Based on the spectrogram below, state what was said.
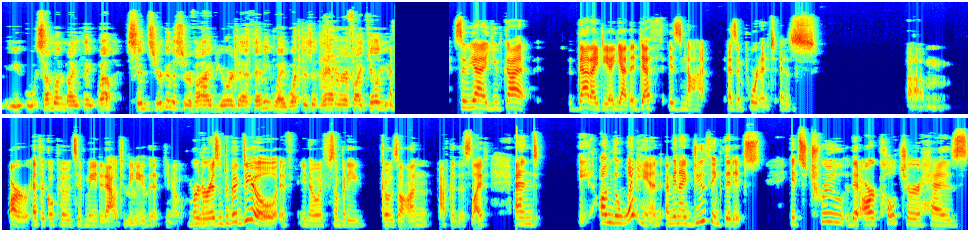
you, someone might think, well, since you're going to survive your death anyway, what does it matter if I kill you? So yeah, you've got that idea. Yeah, that death is not as important as um, our ethical codes have made it out to be mm-hmm. that, you know, murder yeah. isn't a big deal if, you know, if somebody goes on after this life. And on the one hand, I mean, I do think that it's, it's true that our culture has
